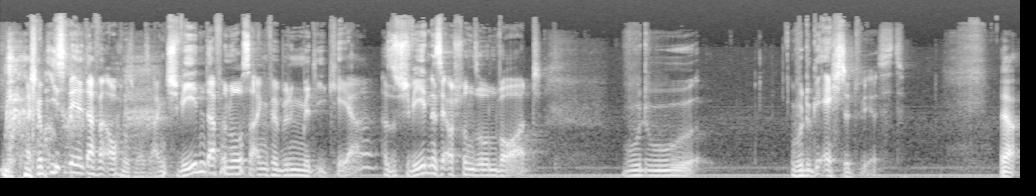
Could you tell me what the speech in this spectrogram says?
ich glaube, Israel darf man auch nicht mehr sagen. Schweden darf man nur sagen in Verbindung mit Ikea. Also Schweden ist ja auch schon so ein Wort, wo du, wo du geächtet wirst. Ja.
